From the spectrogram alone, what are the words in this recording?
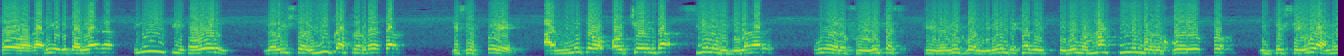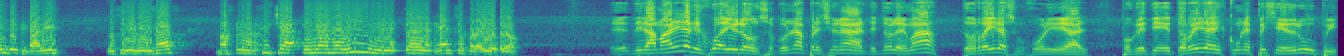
por la Liga Italiana. El último gol lo hizo Lucas Torreta, que se fue al minuto 80 siendo titular, uno de los futbolistas que en el viejo continente está teniendo más tiempo de juego y que seguramente parece, no sé qué pensás, va a ser una ficha inamovible en la entrada de la cancha para Diego eh, de la manera que juega Diego Alonso, con una presión alta y todo lo demás, Torreira es un jugador ideal. Porque Torreira es como una especie de drupi.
